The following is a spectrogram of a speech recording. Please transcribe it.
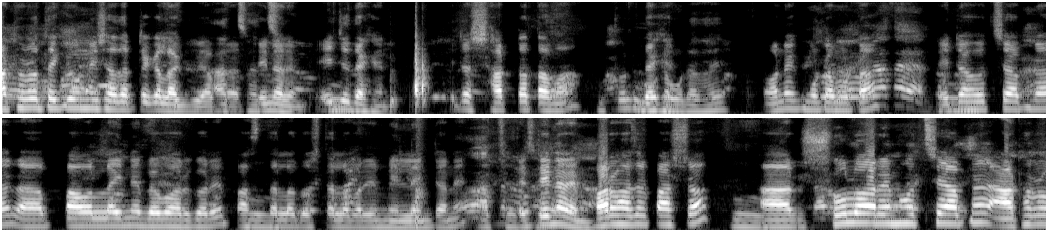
আঠারো থেকে উনিশ হাজার টাকা লাগবে আপনার আচ্ছা, আচ্ছা। এই যে দেখেন এটা এটা সাতটা তামা দেখেন। মোটা ভাই? অনেক মোটা মোটা এটা হচ্ছে আপনার পাওয়ার লাইনে ব্যবহার করে পাঁচতলা দশতলা বাড়ির মেন লাইন টানে। আচ্ছা টেনার এম বারো হাজার পাঁচশো। আর ষোলো আর এম হচ্ছে আপনার আঠারো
